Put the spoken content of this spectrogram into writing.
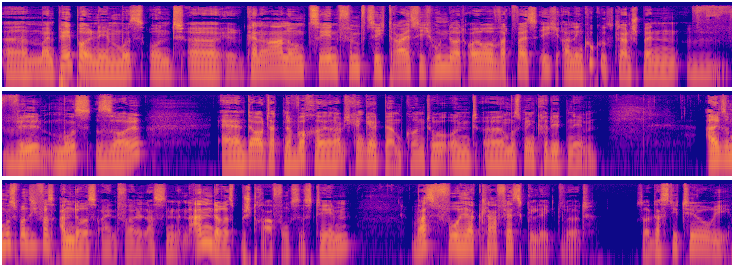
äh, mein PayPal nehmen muss und, äh, keine Ahnung, 10, 50, 30, 100 Euro, was weiß ich, an den Kuckucksklan spenden will, muss, soll, äh, dann dauert das eine Woche, dann habe ich kein Geld mehr am Konto und äh, muss mir einen Kredit nehmen. Also muss man sich was anderes einfallen lassen, ein anderes Bestrafungssystem, was vorher klar festgelegt wird. So, das ist die Theorie.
